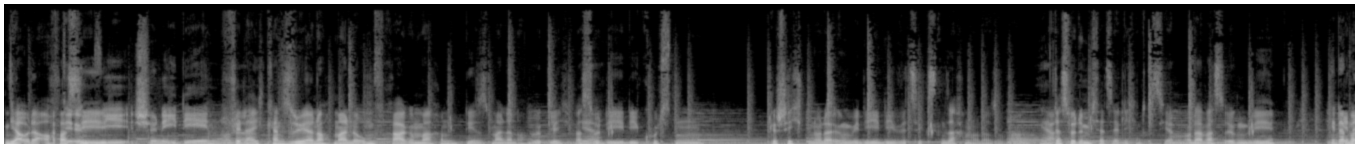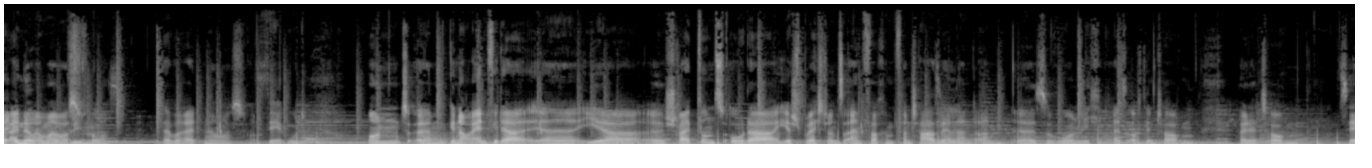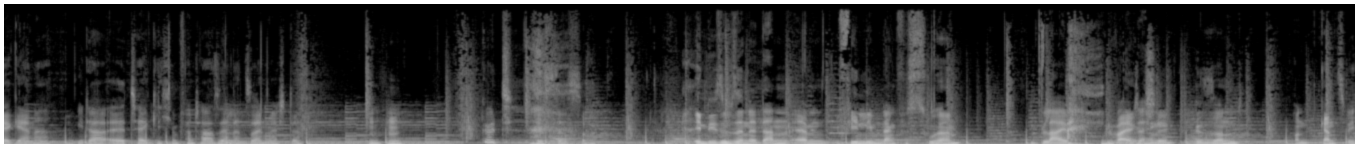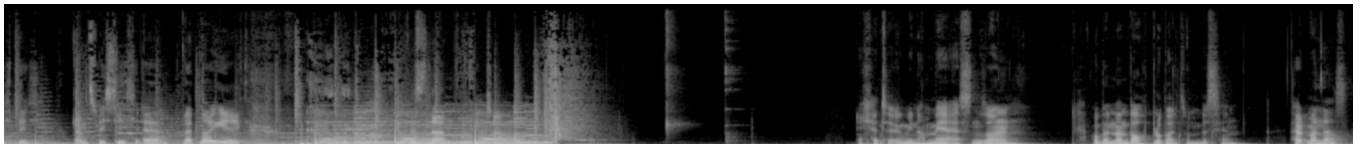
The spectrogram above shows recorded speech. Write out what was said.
Ja, oder auch Habt was ihr die. irgendwie schöne Ideen? Oder? Vielleicht kannst du ja noch mal eine Umfrage machen, dieses Mal dann auch wirklich, was Ja. so die, die coolsten Geschichten oder irgendwie die, die witzigsten Sachen oder so waren. Ja. Das würde mich tatsächlich interessieren. Oder was irgendwie Ja, in Erinnerung mal was geblieben vor. ist. Da bereiten wir was vor. Sehr gut. Und ähm, genau, entweder äh, ihr äh, schreibt uns oder ihr sprecht uns einfach im Phantasialand an, äh, sowohl mich als auch den Torben, weil der Torben sehr gerne wieder äh, täglich im Phantasialand sein möchte. Mhm. Gut. Ist das so. In diesem Sinne dann, ähm, vielen lieben Dank fürs Zuhören. Bleib weiterhin gesund und ganz wichtig, Ganz wichtig, äh, bleibt neugierig. bis dann. Ciao. Ich hätte irgendwie noch mehr essen sollen. Wobei mein Bauch blubbert so ein bisschen. Hört man das?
